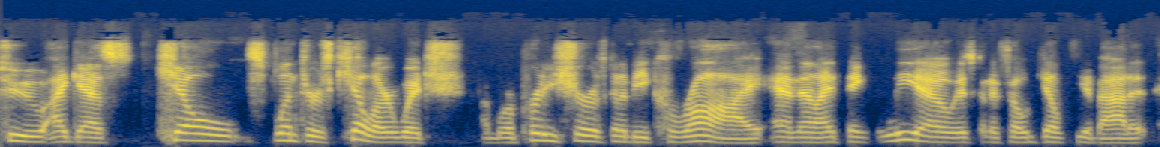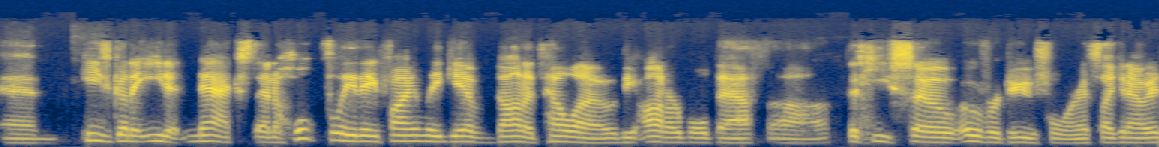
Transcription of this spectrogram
to, I guess, kill Splinter's killer, which we're pretty sure is going to be Karai. And then I think Leo is going to feel guilty about it and he's going to eat it next. And hopefully they finally give Donatello the honorable death uh, that he's so overdue for. It's like, you know,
